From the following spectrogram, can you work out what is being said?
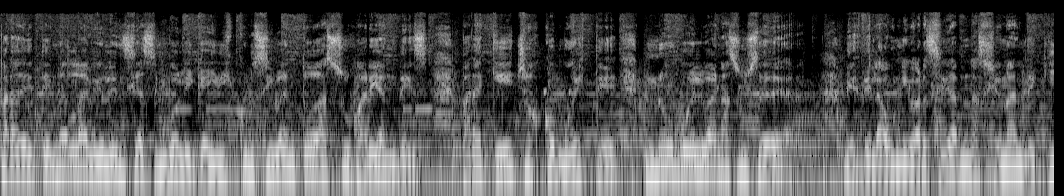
para detener la violencia simbólica y discursiva en todas sus variantes para que hechos como este no vuelvan a suceder. Desde la Universidad Nacional de Quilmes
